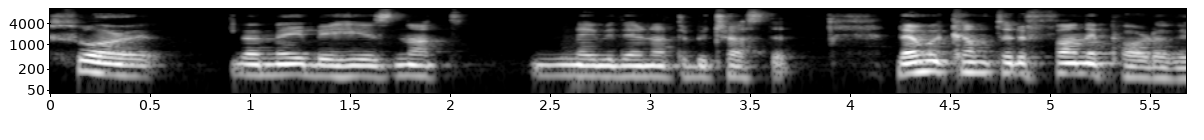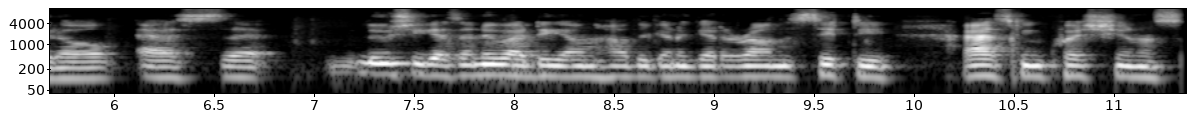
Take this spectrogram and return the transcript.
sorry, then maybe he is not, maybe they're not to be trusted. Then we come to the funny part of it all, as uh, Lucy gets a new idea on how they're gonna get around the city, asking questions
